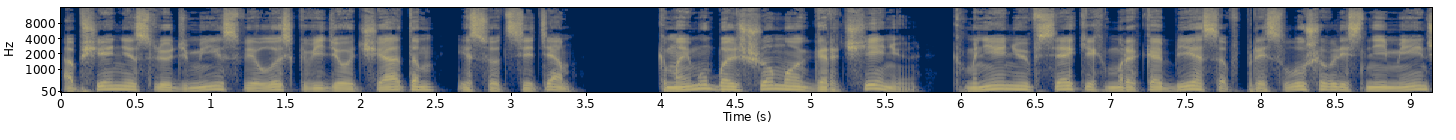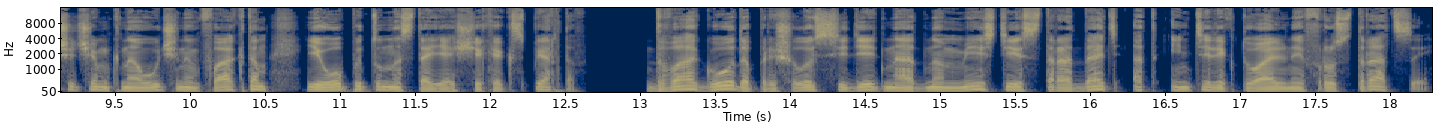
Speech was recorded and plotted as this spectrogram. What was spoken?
Общение с людьми свелось к видеочатам и соцсетям. К моему большому огорчению, к мнению всяких мракобесов прислушивались не меньше, чем к научным фактам и опыту настоящих экспертов. Два года пришлось сидеть на одном месте и страдать от интеллектуальной фрустрации.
